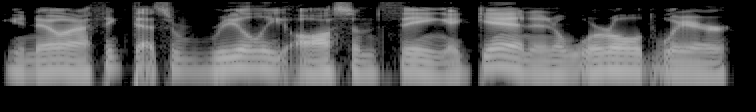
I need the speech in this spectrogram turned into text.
You know, and I think that's a really awesome thing. Again, in a world where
